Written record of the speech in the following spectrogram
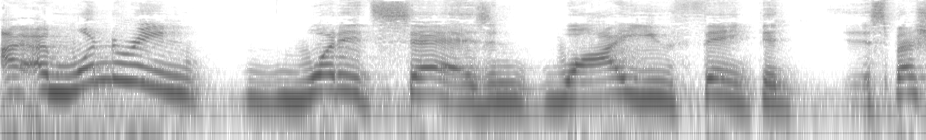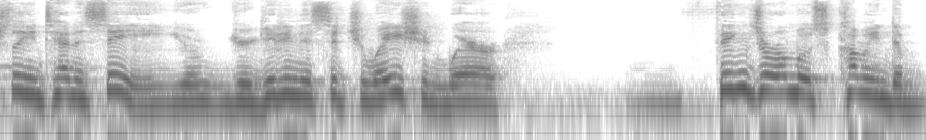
I, am wondering what it says and why you think that, especially in Tennessee, you're, you're getting a situation where things are almost coming to,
